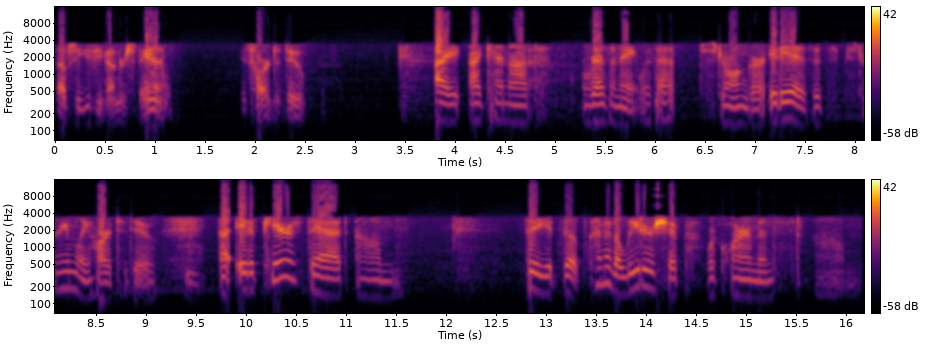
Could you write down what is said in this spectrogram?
Stuff's easy to understand. It's hard to do. I I cannot resonate with that stronger. It is. It's extremely hard to do. Uh, it appears that um, the the kind of the leadership requirements um,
